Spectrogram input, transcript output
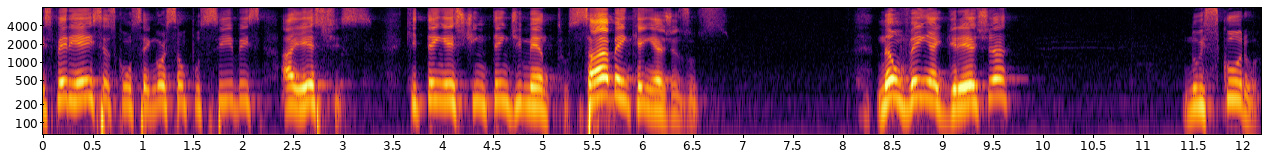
Experiências com o Senhor são possíveis a estes que têm este entendimento, sabem quem é Jesus. Não vêm à igreja no escuro,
